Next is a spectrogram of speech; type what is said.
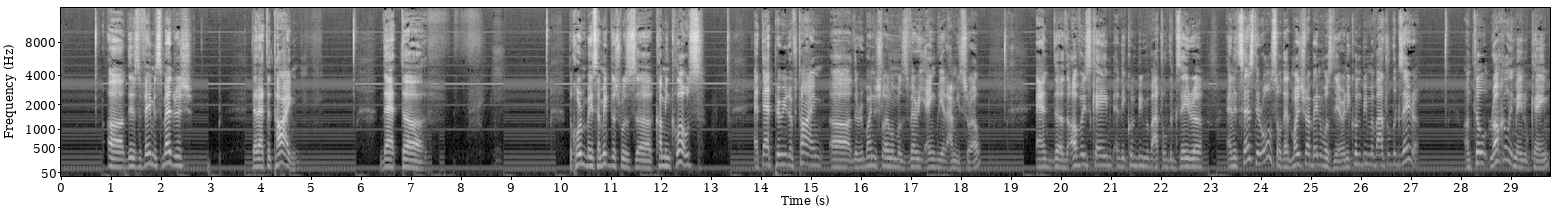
uh, there's a famous medrash that at the time that uh, the Churban Beis Hamikdash was uh, coming close, at that period of time, uh, the Rebbeinu Shalom was very angry at Am Yisrael, and uh, the others came and they couldn't be mevatel the gzeira, and it says there also that Moshe Rabbeinu was there and he couldn't be mevatel the gzeira. Until Rachel Imenu came,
